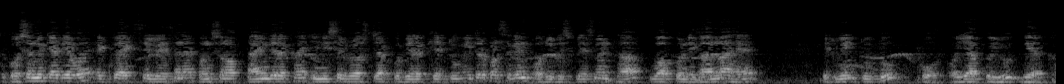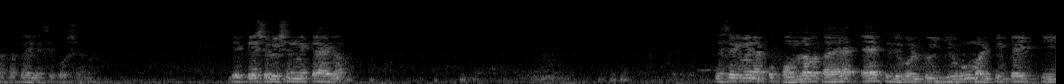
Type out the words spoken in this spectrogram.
तो क्वेश्चन में क्या दिया हुआ है? एक तो एक्सीलरेशन है फ़ंक्शन ऑफ़ टाइम दे रखा है। इनिशियल वेलोसिटी आपको दे रखी है टू मीटर पर सेकेंड और जो डिस्प्लेसमेंट था, वो आपको निकालना है बिटवीन टू टू फोर और ये आपको यू दे रखा था पहले से क्वेश्चन में। देखते हैं सोल्यूशन में क्या आएगा। जैसे कि मैंने आपको फॉर्मूला बताया है s is equal to u multiply t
